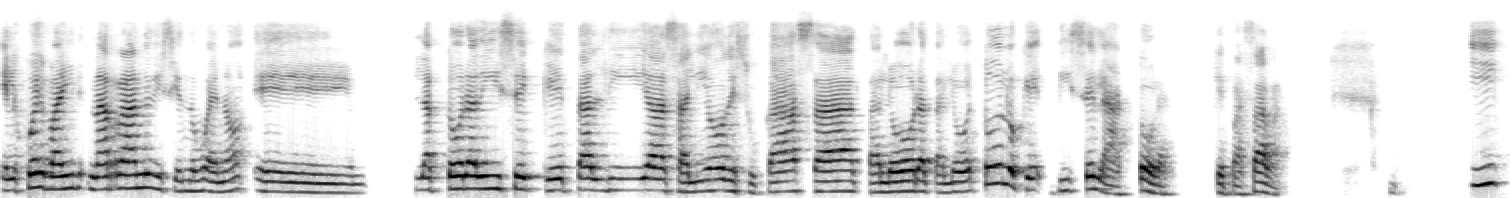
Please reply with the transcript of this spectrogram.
el juez va a ir narrando y diciendo, bueno, eh, la actora dice que tal día salió de su casa, tal hora, tal hora, todo lo que dice la actora que pasaba y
